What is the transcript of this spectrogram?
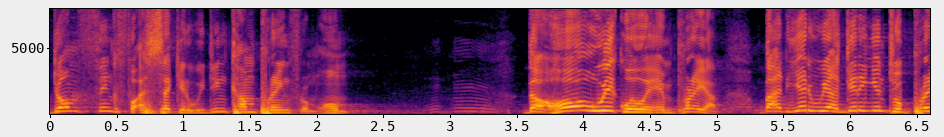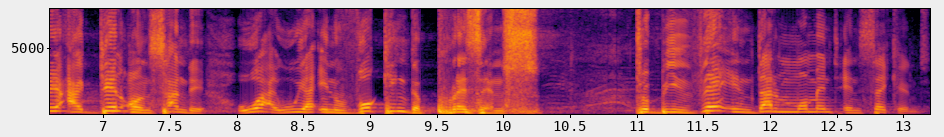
don't think for a second we didn't come praying from home. The whole week we were in prayer, but yet we are getting into prayer again on Sunday. Why? We are invoking the presence to be there in that moment and second.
